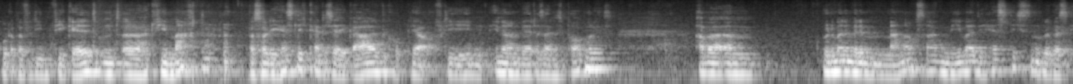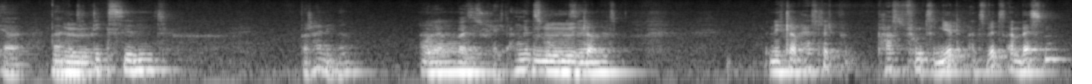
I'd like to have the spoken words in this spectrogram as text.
gut, aber verdient viel Geld und äh, hat viel Macht. Was soll die Hässlichkeit? Ist ja egal. Wir gucken ja auf die inneren Werte seines Portemonnaies. Aber ähm, würde man bei dem Mann auch sagen, nee, weil sie hässlich sind oder dass er, nein, die dick sind? Wahrscheinlich, ne? Oder ähm, weil sie so schlecht angezogen nö, sind. Ich glaube, hässlich passt, funktioniert als Witz am besten.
